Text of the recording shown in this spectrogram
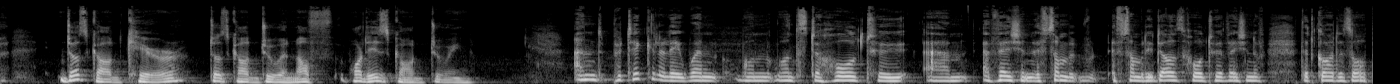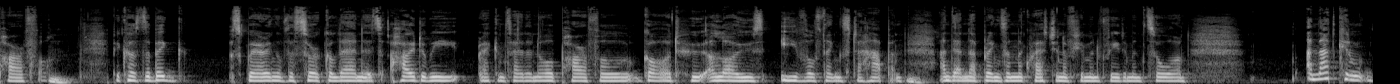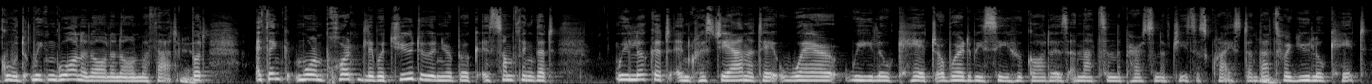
does God care? Does God do enough? What is God doing? And particularly when one wants to hold to um, a vision, if somebody if somebody does hold to a vision of that God is all powerful, mm. because the big squaring of the circle then is how do we reconcile an all powerful God who allows evil things to happen? Mm. And then that brings in the question of human freedom and so on. And that can go, we can go on and on and on with that. Yes. But I think more importantly, what you do in your book is something that we look at in Christianity where we locate or where do we see who God is, and that's in the person of Jesus Christ. And that's mm. where you locate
